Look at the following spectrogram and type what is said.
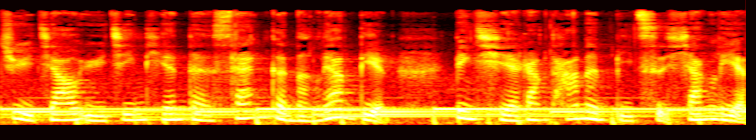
聚焦于今天的三个能量点，并且让它们彼此相连，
